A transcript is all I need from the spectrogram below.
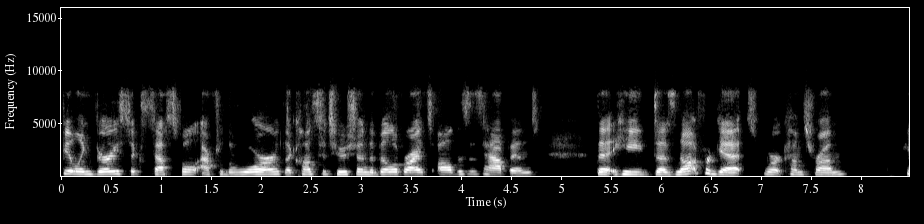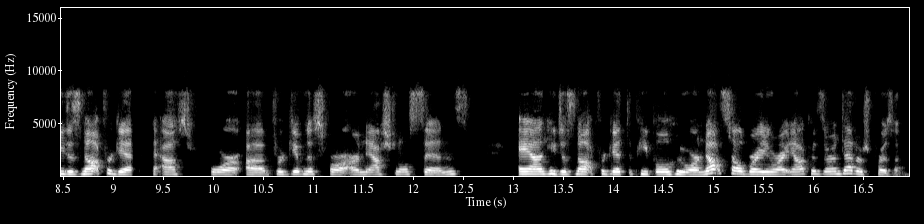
feeling very successful after the war, the Constitution, the Bill of Rights, all this has happened that he does not forget where it comes from. He does not forget to ask for uh, forgiveness for our national sins. And he does not forget the people who are not celebrating right now because they're in debtor's prison.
